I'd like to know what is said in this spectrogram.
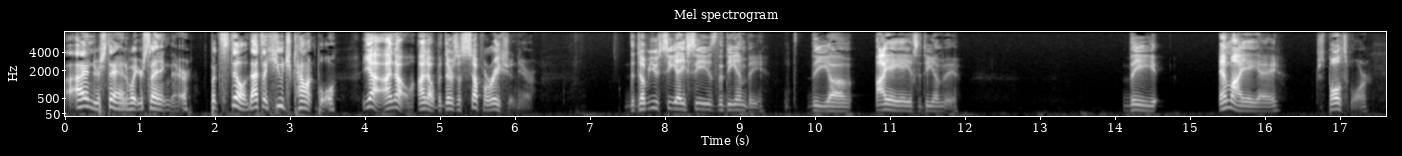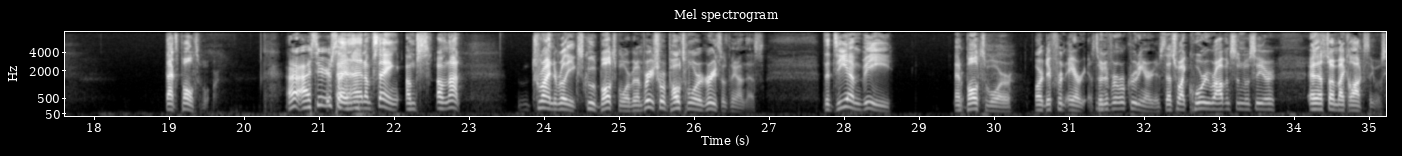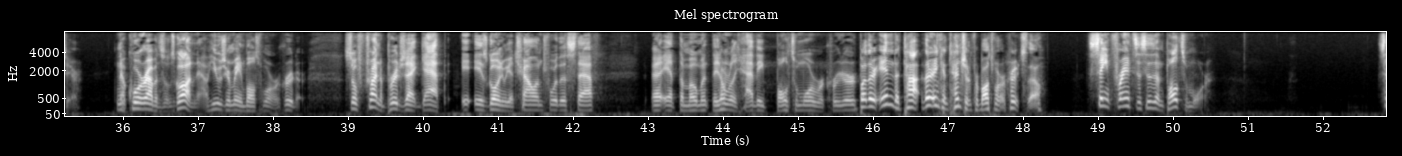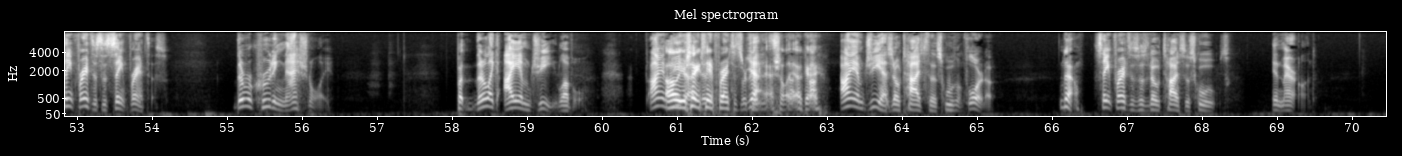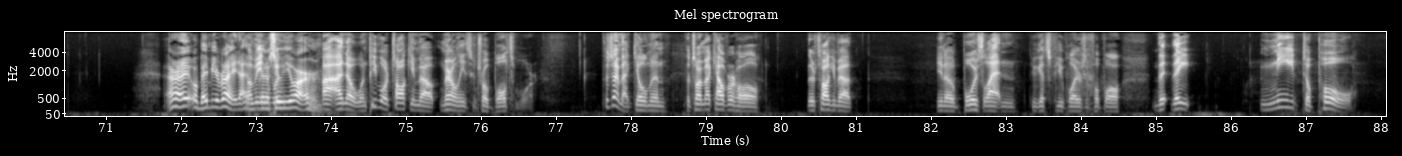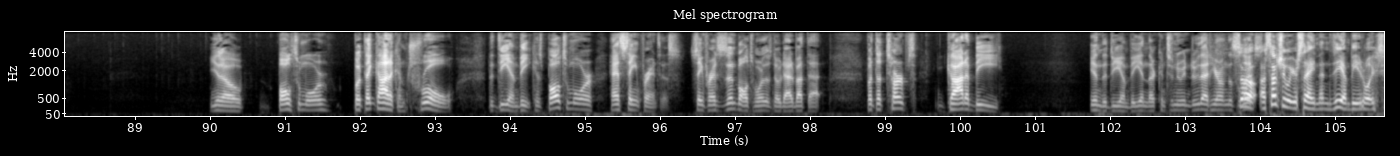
I understand what you're saying there, but still, that's a huge talent pool. Yeah, I know, I know, but there's a separation here. The WCAC is the DMV. The uh, IAA is the DMV. The MIAA, which is Baltimore, that's Baltimore. I, I see what you're saying. And, and I'm saying I'm I'm not trying to really exclude Baltimore, but I'm pretty sure Baltimore agrees with me on this. The DMV and Baltimore are different areas. They're different recruiting areas. That's why Corey Robinson was here, and that's why Michael Locksley was here. Now Corey Robinson's gone now. He was your main Baltimore recruiter. So trying to bridge that gap is going to be a challenge for this staff. At the moment, they don't really have a Baltimore recruiter. but they're in the top. They're in contention for Baltimore recruits, though. St. Francis isn't Baltimore. St. Francis is St. Francis. They're recruiting nationally. But They're like IMG level. IMG oh, you're saying St. Francis recruiting yes. nationally? Uh, Okay, uh, IMG has no ties to the schools in Florida. no. St. Francis has no ties to schools in Maryland. All right. Well, maybe you're right. I'm mean, gonna assume you are. I, I know when people are talking about Maryland needs to control Baltimore, they're talking about Gilman. They're talking about Calvert Hall. They're talking about, you know, Boys Latin, who gets a few players in football. They, they need to pull, you know, Baltimore, but they got to control the DMV because Baltimore has St. Francis. St. Francis is in Baltimore. There's no doubt about that. But the Terps got to be in the DMV, and they're continuing to do that here on this So list. essentially, what you're saying then the DMV really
